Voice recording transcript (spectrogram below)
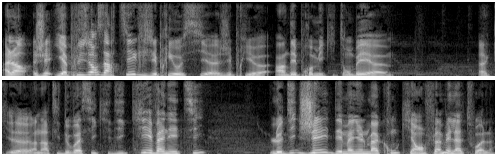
Alors il y a plusieurs articles, j'ai pris aussi euh, j'ai pris euh, un des premiers qui tombait euh, un article de Voici qui dit qui est Vanetti, le DJ d'Emmanuel Macron qui a enflammé la toile.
